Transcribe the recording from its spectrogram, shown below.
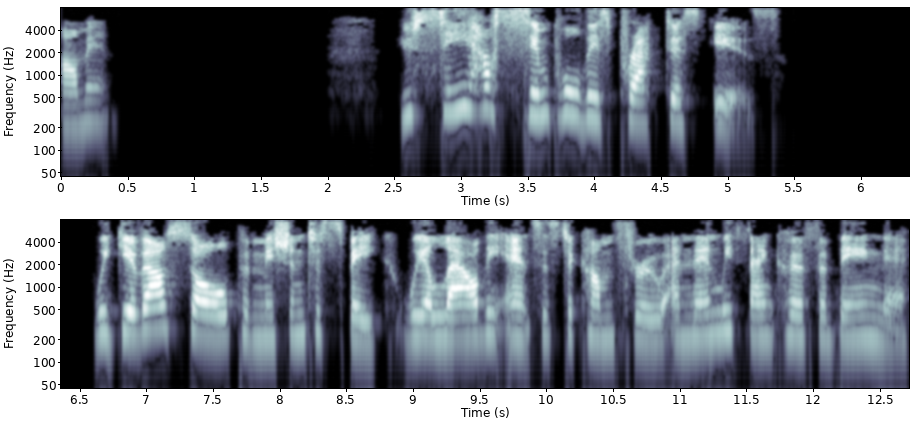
Amen. You see how simple this practice is. We give our soul permission to speak. We allow the answers to come through and then we thank her for being there.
